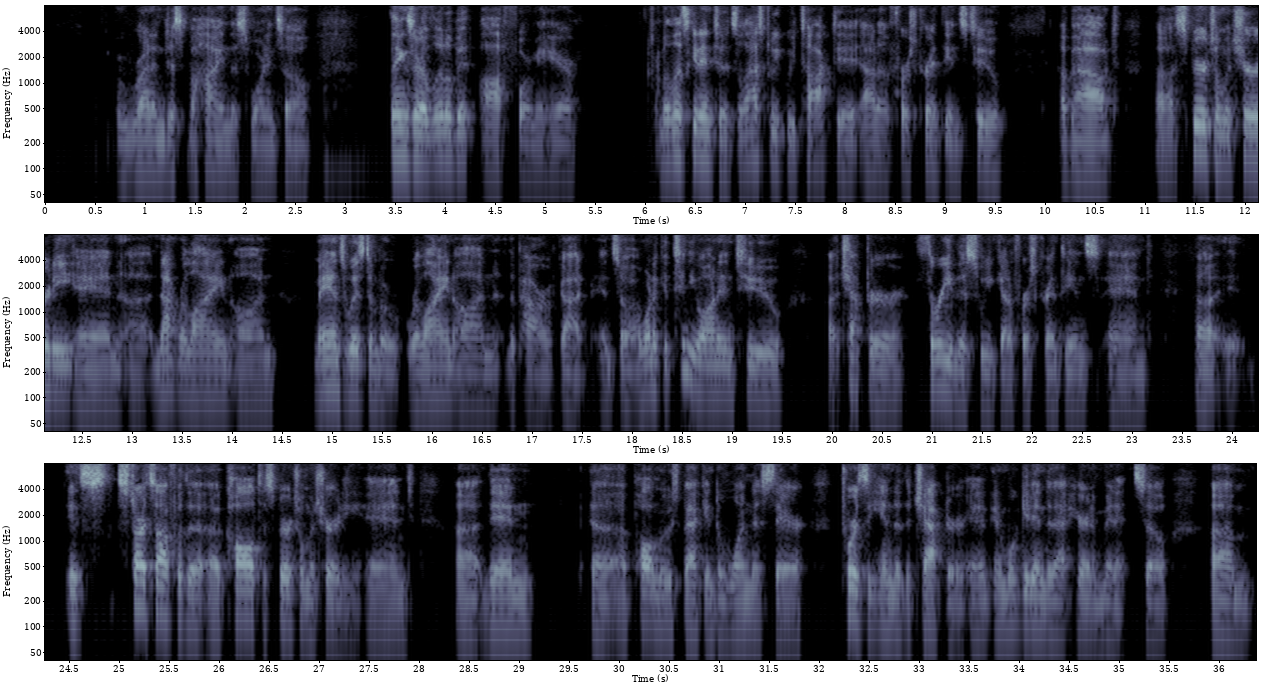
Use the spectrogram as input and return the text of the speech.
running just behind this morning. So things are a little bit off for me here. But let's get into it. So last week we talked out of First Corinthians 2 about uh, spiritual maturity and uh, not relying on man's wisdom, but relying on the power of God. And so I want to continue on into uh, chapter 3 this week out of First Corinthians. And uh, starts off with a, a, call to spiritual maturity, and uh, then uh, uh, Paul moves back into oneness there towards the end of the chapter, and, and we'll get into that here in a minute. So, um,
